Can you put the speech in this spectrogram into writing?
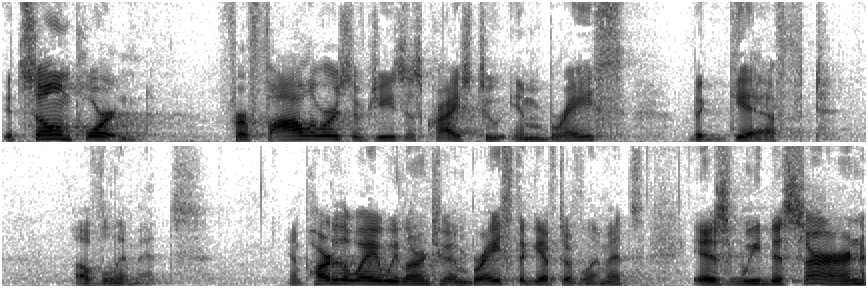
It's so important for followers of Jesus Christ to embrace the gift of limits. And part of the way we learn to embrace the gift of limits is we discern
